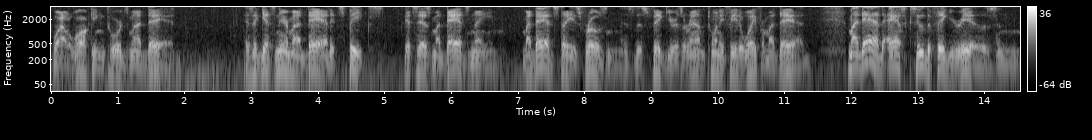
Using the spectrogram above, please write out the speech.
while walking towards my dad. As it gets near my dad, it speaks. It says my dad's name, my dad stays frozen as this figure is around 20 feet away from my dad. My dad asks who the figure is, and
